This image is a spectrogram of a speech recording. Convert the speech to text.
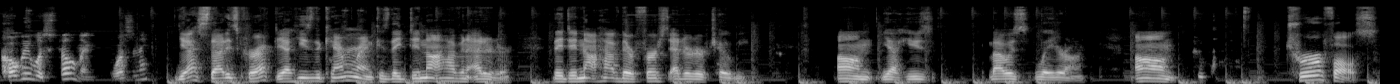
Coby was filming, wasn't he? Yes, that is correct. Yeah, he's the cameraman because they did not have an editor. They did not have their first editor, Toby. Um, yeah, he's that was later on. Um, true or false?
